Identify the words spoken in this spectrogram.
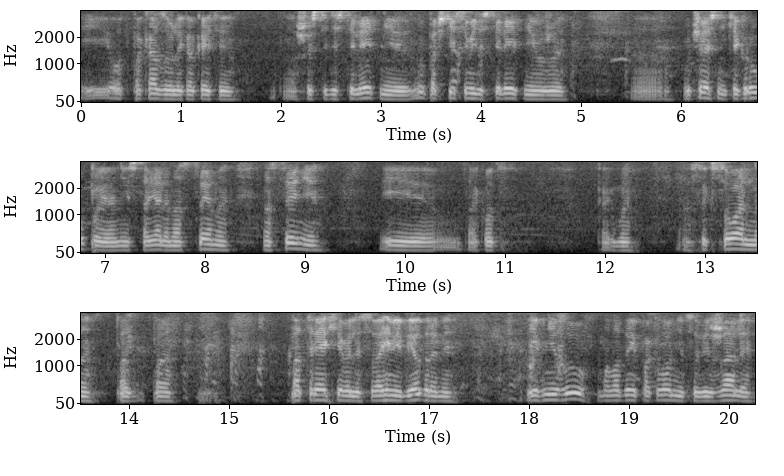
И вот показывали, как эти э, 60-летние, ну почти 70-летние уже э, участники группы, они стояли на сцене, на сцене и так вот как бы сексуально по- по- потряхивали своими бедрами. И внизу молодые поклонницы визжали.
